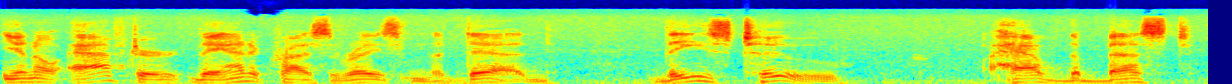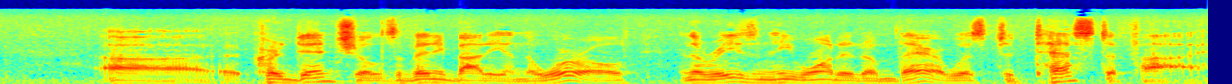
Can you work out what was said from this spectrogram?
you know, after the Antichrist is raised from the dead, these two have the best uh, credentials of anybody in the world. And the reason he wanted them there was to testify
